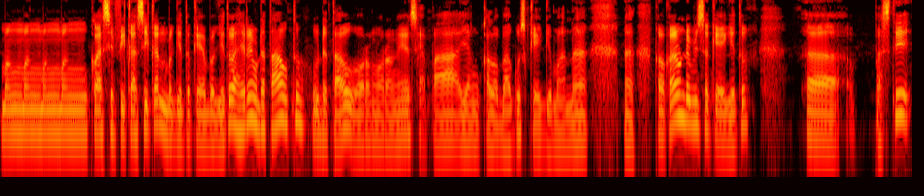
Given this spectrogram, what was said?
meng, meng, meng, mengklasifikasikan begitu kayak begitu akhirnya udah tahu tuh udah tahu orang-orangnya siapa yang kalau bagus kayak gimana nah kalau kalian udah bisa kayak gitu uh, pasti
